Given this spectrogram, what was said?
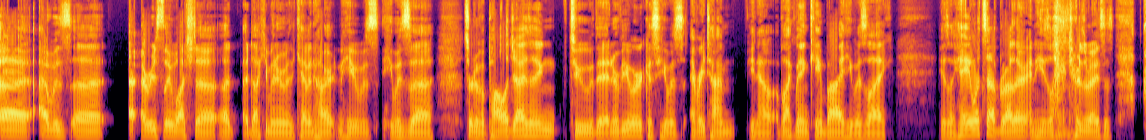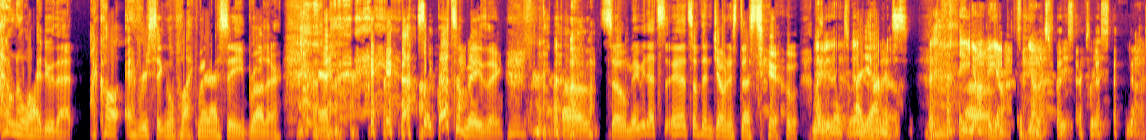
uh, I was uh, I- recently watched a, a, a documentary with Kevin Hart, and he was he was uh, sort of apologizing to the interviewer because he was every time you know a black man came by, he was like. He's like, "Hey, what's up, brother?" And he's like, turns around and says, "I don't know why I do that. I call every single black man I see brother." And I was like, "That's amazing." Um, so maybe that's that's something Jonas does too. Maybe that's I-. Jonas, Jonas, Jonas, please, please, Jonas.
